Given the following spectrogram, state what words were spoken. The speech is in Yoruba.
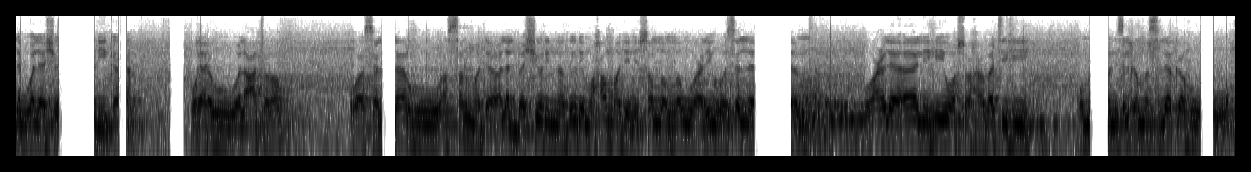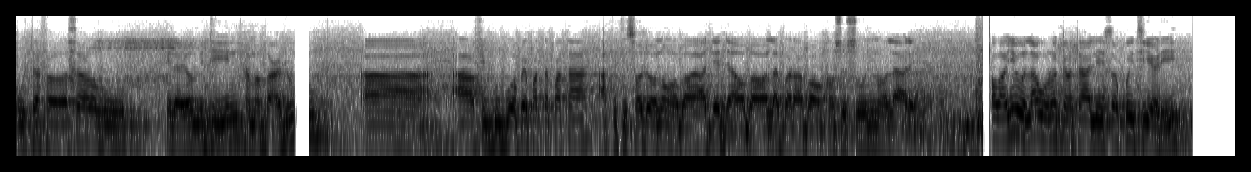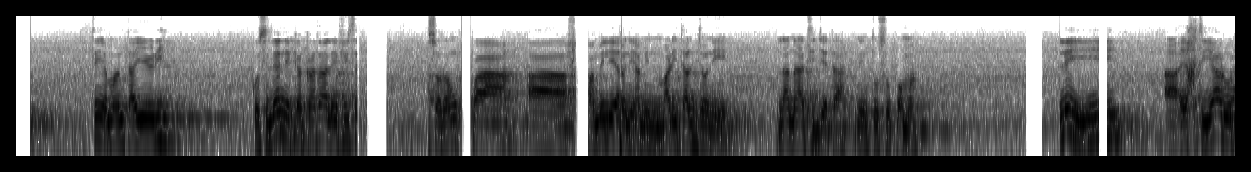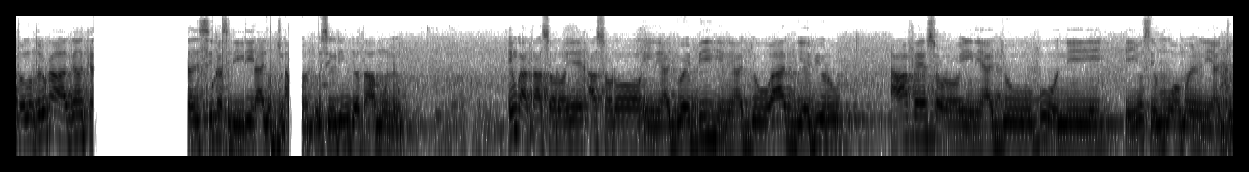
له ولا شريك وله والعتر وسلامه الصمد على البشير النذير محمد صلى الله عليه وسلم وعلى آله وصحابته ومن سلك مسلكه وقتفى وثاره إلى يوم الدين أما بعد a fi gbogbo ọpẹ́ pátápátá a fi ti sọ́dọ̀ ọlọ́run ọba adẹ́dà ọba alágbára ọba ọ̀kan ṣoṣo nínú ọlá rẹ̀ ọba yóò láwòrán kan tá a lè sọ pé ti ẹ̀rí tíyàn máa ń tayé rí. Kò sí lẹ́nì kankan tá a lè fi sọ̀rọ̀ ń pa familiar journey I mean marital journey lánàá àti jẹta ní tó sopọ̀ mọ́. Léyìí ìkhtiyaru tọ́lọ́ torí káwà gan kan sí kàn sí dìde lójú àmà tó ṣe rí ń jọta múnu nígbàtà sọ̀rọ̀ yẹn a sọ̀rọ̀ ìrìn àjò ẹbí ìrìn àgbé ẹbí ró àwa fẹ́ sọ̀rọ̀ ìrìn àjò bóò ni èyí ó ṣe mú ọmọ ìrìn àjò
